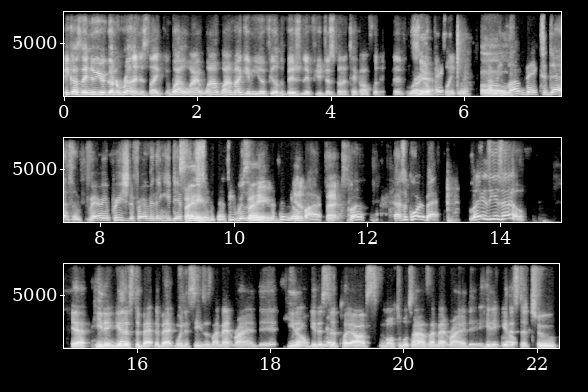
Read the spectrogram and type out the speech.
because they knew you're going to run. It's like, why, why, why, why am I giving you a field of vision if you're just going to take off with it? It's Right. no Yeah, point. basically. I mean, Um, love Vic to death. I'm very appreciative for everything he did for the city because he really Same. lit the city Yeah. on fire. Facts. But as a quarterback, lazy as hell. Yeah, he didn't get Yeah. us to back to back winning seasons like Matt Ryan did. He No, didn't get us no. to the playoffs multiple times like Matt Ryan did. He didn't get No. us to two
